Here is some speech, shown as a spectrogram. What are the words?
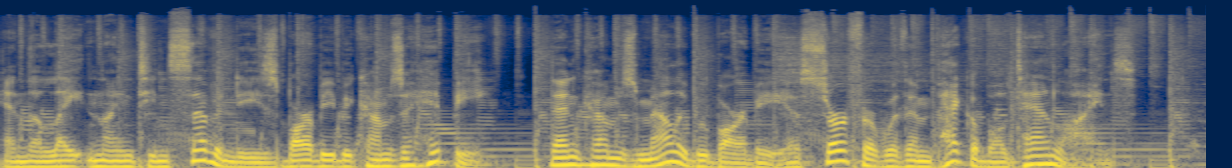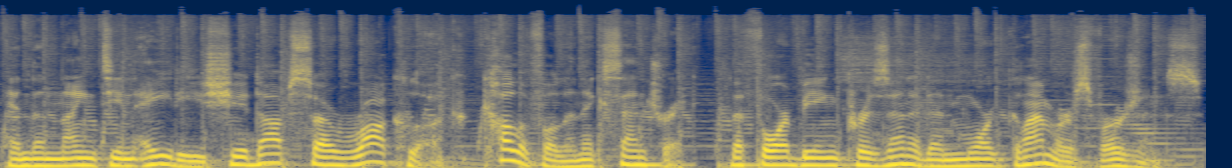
In the late 1970s, Barbie becomes a hippie. Then comes Malibu Barbie, a surfer with impeccable tan lines. In the 1980s, she adopts a rock look, colorful and eccentric, before being presented in more glamorous versions.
